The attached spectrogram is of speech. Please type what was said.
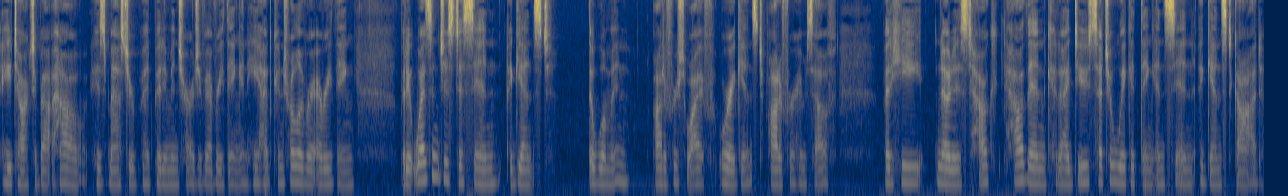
he talked about how his master had put him in charge of everything and he had control over everything. But it wasn't just a sin against the woman, Potiphar's wife, or against Potiphar himself, but he noticed how how then could I do such a wicked thing and sin against God?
